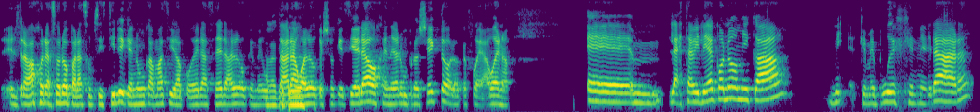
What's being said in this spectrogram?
el trabajo era solo para subsistir y que nunca más iba a poder hacer algo que me gustara o algo que yo quisiera o generar un proyecto o lo que fuera. Bueno, em, la estabilidad económica que me pude generar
